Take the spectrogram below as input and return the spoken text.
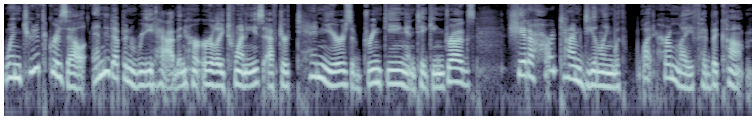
When Judith Grisel ended up in rehab in her early 20s after 10 years of drinking and taking drugs, she had a hard time dealing with what her life had become.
